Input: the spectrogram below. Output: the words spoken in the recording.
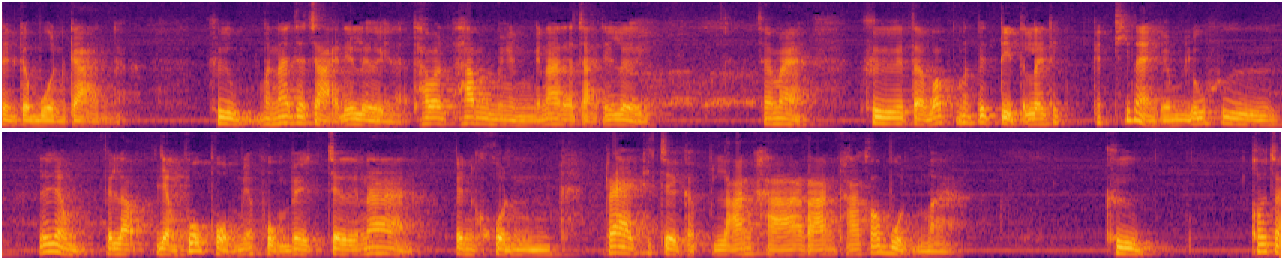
เป็นกระบวนการนะคือมันน่าจะจ่ายได้เลยนะถ้าถ้ามันเป็นน่าจะจ่ายได้เลยใช่ไหมคือแต่ว่ามันไปติดอะไรที่ที่ไหนก็ไม่รู้คือ แล้วอย่างเวลาอย่างพวกผมเนี่ยผมไปเจอหน้าเป็นคน แรกที่เจอกับร้านค้า ร้านค้าเขาบุญมา คือเข้าใจ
